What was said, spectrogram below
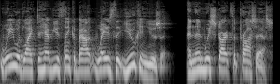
we would like to have you think about ways that you can use it. And then we start the process.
